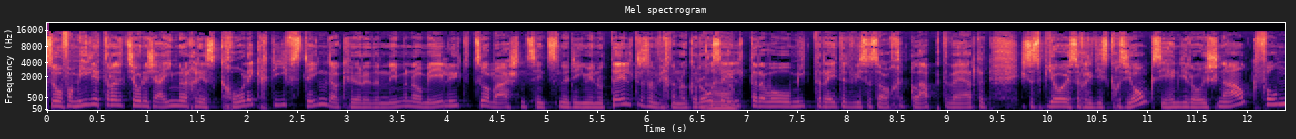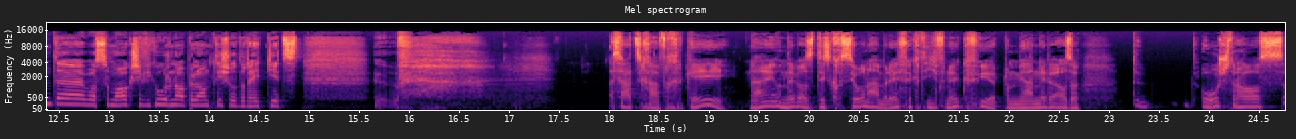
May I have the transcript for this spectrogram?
So Familientradition ist auch immer ein, ein kollektives Ding. Da gehören dann immer noch mehr Leute dazu. Meistens sind es nicht irgendwie nur die Eltern, sondern vielleicht auch noch Großeltern, die mitreden, wie so Sachen gelebt werden. Ist das bei euch so ein bisschen Diskussion gewesen? Habt ihr euch schnell gefunden, was so magische Figuren anbelangt ist? Oder hätte jetzt... Äh, es hat sich einfach ergeben. Nein, und eben, also Diskussion haben wir effektiv nicht geführt. Und wir haben eben, also, Osterhas,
